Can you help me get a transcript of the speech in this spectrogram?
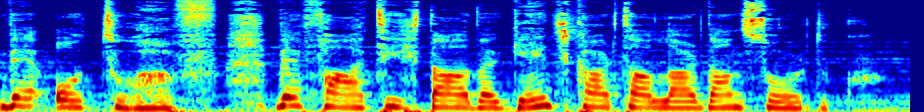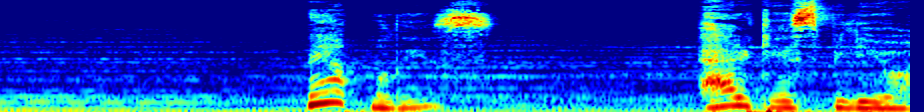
ve o tuhaf ve Fatih Dağ'da genç kartallardan sorduk. Ne yapmalıyız? Herkes biliyor.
